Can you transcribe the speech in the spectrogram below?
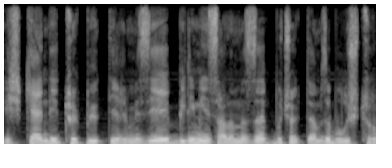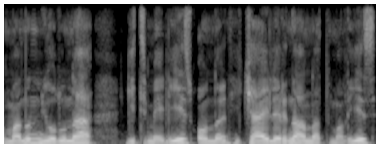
işte kendi Türk büyüklerimizi, bilim insanımızı bu çocuklarımızı buluşturmanın yoluna gitmeliyiz. Onların hikayelerini anlatmalıyız.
